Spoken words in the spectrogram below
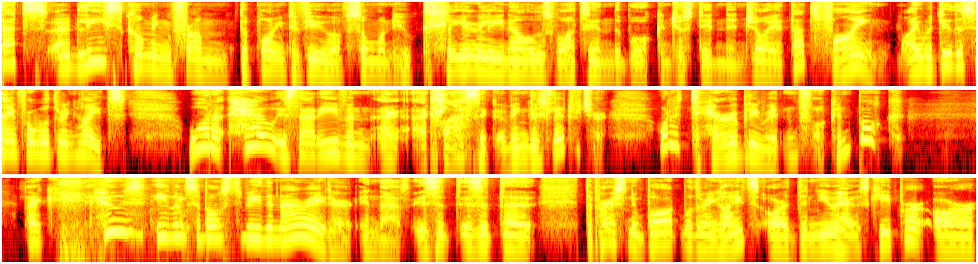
that's at least coming from the point of view of someone who clearly knows what's in the book and just didn't enjoy it. That's fine. I would do the same for Wuthering Heights. What? A, how is that even a, a classic of English literature? What a terribly written fucking book. Like, who's even supposed to be the narrator in that? Is it is it the the person who bought Wuthering Heights, or the new housekeeper, or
